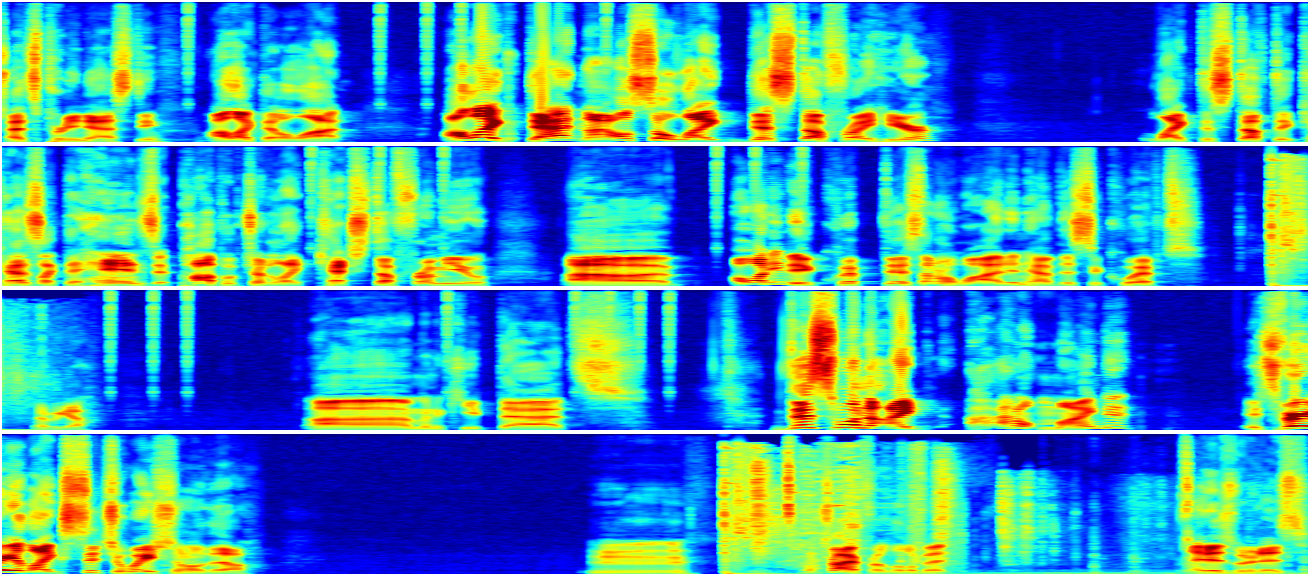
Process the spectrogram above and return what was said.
That's pretty nasty. I like that a lot. I like that, and I also like this stuff right here. Like the stuff that has like the hands that pop up, try to like catch stuff from you. Uh, oh, I need to equip this. I don't know why I didn't have this equipped. There we go. Uh, I'm gonna keep that. This one, I I don't mind it. It's very like situational though. Hmm. I'll try for a little bit. It is what it is.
